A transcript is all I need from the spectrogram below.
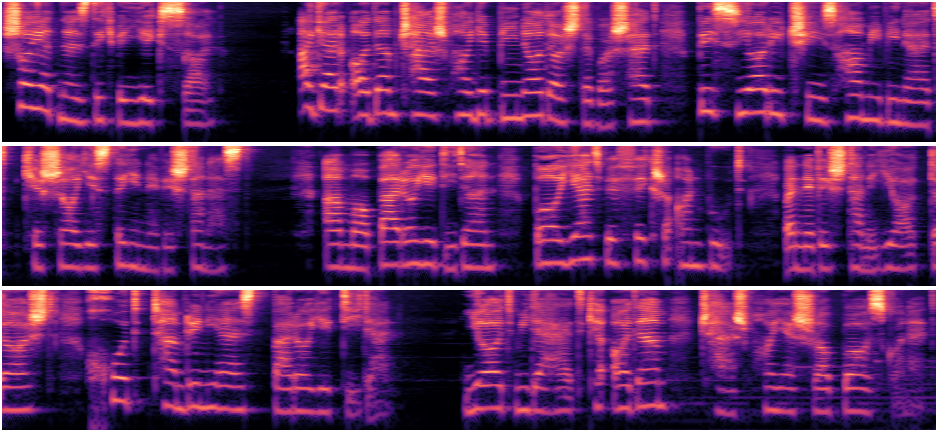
شاید نزدیک به یک سال. اگر آدم چشم های بینا داشته باشد بسیاری چیزها می بیند که شایسته نوشتن است. اما برای دیدن باید به فکر آن بود و نوشتن یادداشت خود تمرینی است برای دیدن. یاد می دهد که آدم چشمهایش را باز کند.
